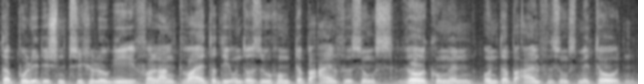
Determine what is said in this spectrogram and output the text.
der politischen Psychologie verlangt weiter die Untersuchung der Beeinflussungswirkungen und der Beeinflussungsmethoden.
